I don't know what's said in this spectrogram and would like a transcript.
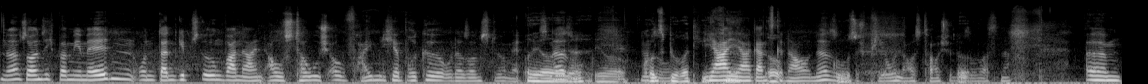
ne, sollen sich bei mir melden und dann gibt es irgendwann einen Austausch auf heimlicher Brücke oder sonst irgendetwas. Oh ja, ne, ja, so. ja, Ne, konspirativ. So. Ja, ne? ja, ganz Ja. genau, ne? So, so Spionenaustausch oder Ja. sowas, ne? Ähm,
